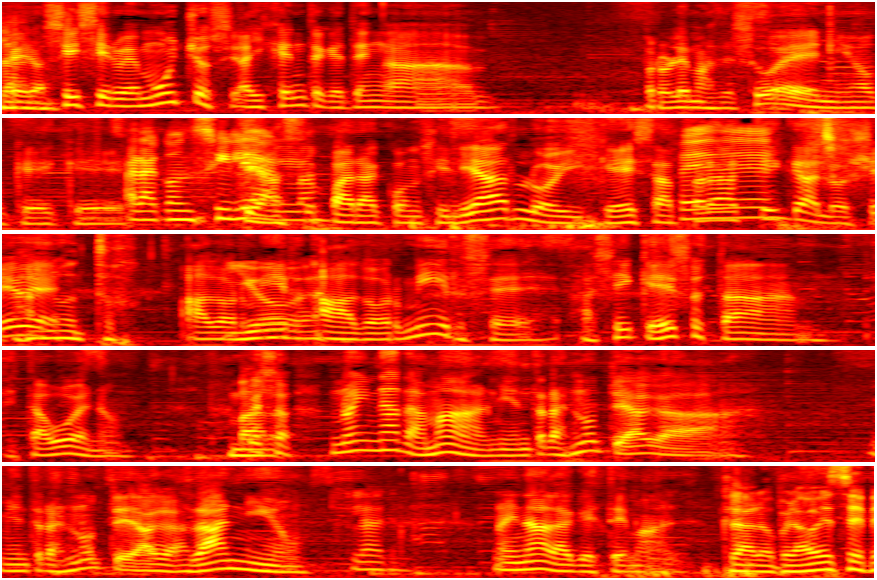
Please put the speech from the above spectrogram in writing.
Pero sí sirve mucho si hay gente que tenga problemas de sueño, que, para conciliarlo, para conciliarlo y que esa práctica lo lleve a dormir, a dormirse. Así que eso está, está bueno. no hay nada mal mientras no te haga mientras no te haga daño. Claro. No hay nada que esté mal. Claro, pero a veces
